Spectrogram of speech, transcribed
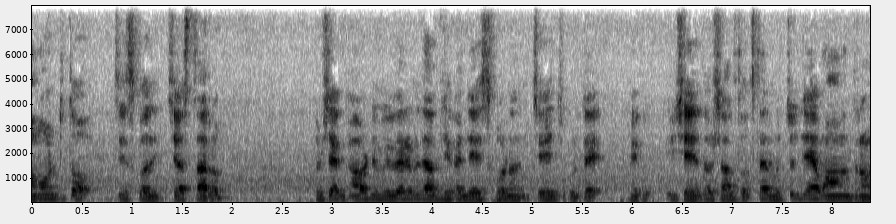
అమౌంట్తో తీసుకొని చేస్తారు. అభిషేకం కాబట్టి మీ వేరే మీద అభిషేకం చేసుకోవడం చేయించుకుంటే మీకు ఈ శని దోషాలు వస్తాయి మృత్యుంజయ మహామంత్రం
